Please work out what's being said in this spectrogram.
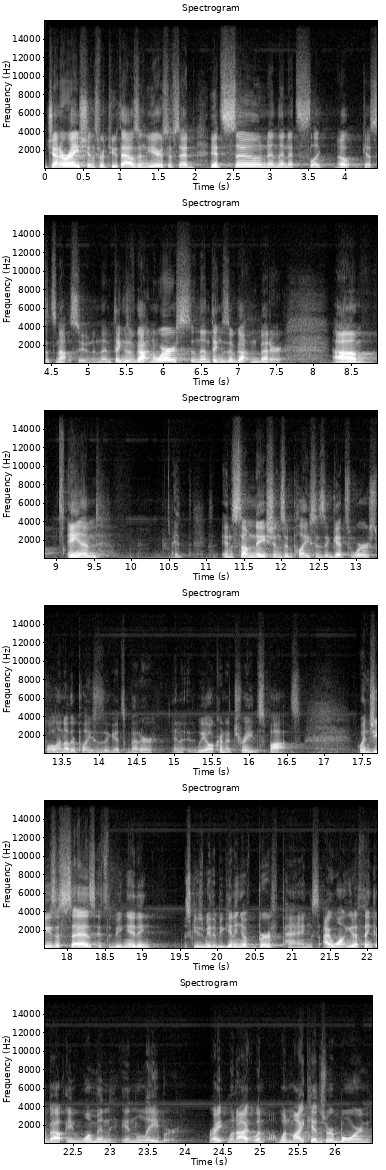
generations for 2,000 years have said it's soon, and then it's like, oh, guess it's not soon. And then things have gotten worse, and then things have gotten better. Um, and it, in some nations and places, it gets worse, while in other places, it gets better, and we all kind of trade spots. When Jesus says it's the beginning, excuse me, the beginning of birth pangs, I want you to think about a woman in labor, right? When I when when my kids were born,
